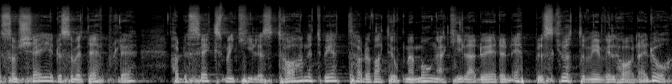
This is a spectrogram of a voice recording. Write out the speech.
som tjej är du som ett äpple. Har du sex med en kille så tar han ett bett. Har du varit ihop med många killar då är du en äppelskrutt och vi vill ha dig då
